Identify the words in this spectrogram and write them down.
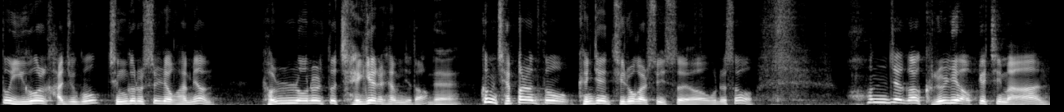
또 이걸 가지고 증거를 쓰려고 하면 변론을 또 재개를 합니다. 네, 그럼 재판은 또 굉장히 뒤로 갈 수 있어요. 그래서 헌재가 그럴 리가 없겠지만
